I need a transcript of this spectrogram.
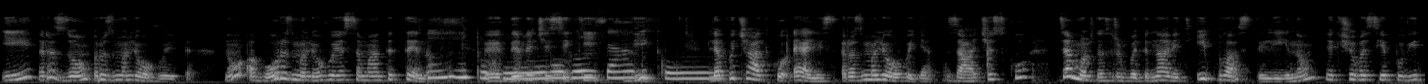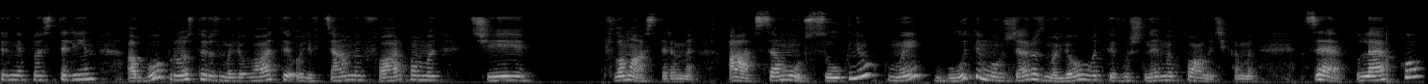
і разом розмальовуєте. Ну або розмальовує сама дитина. е, дивлячись, який вік. Для початку Еліс розмальовує зачіску. Це можна зробити навіть і пластиліном, якщо у вас є повітряний пластилін, або просто розмалювати олівцями, фарбами чи фломастерами. А саму сукню ми будемо вже розмальовувати вушними паличками. Це легко,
